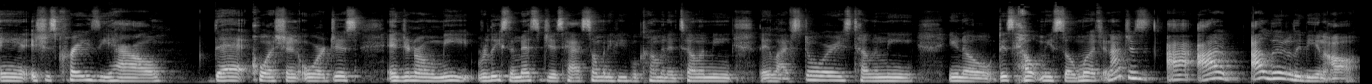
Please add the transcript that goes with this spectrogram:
and it's just crazy how that question or just in general me releasing messages has so many people coming and telling me their life stories telling me you know this helped me so much. And i just i i i literally be in awe.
